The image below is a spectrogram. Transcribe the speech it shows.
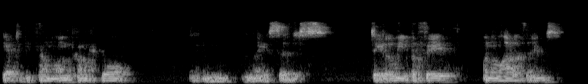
you have to become uncomfortable, and, and like I said, just take a leap of faith on a lot of things.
